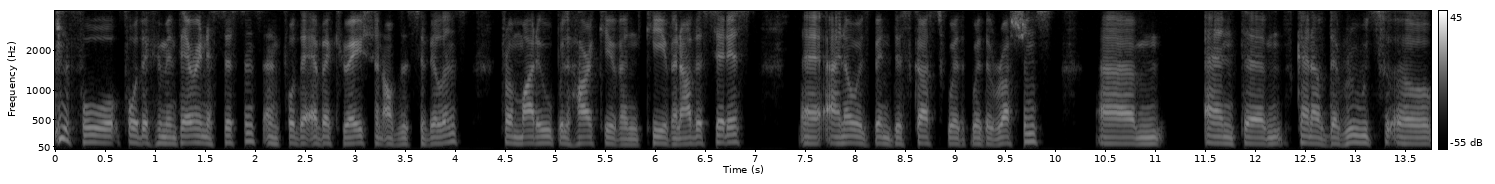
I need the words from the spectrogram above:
for for the humanitarian assistance and for the evacuation of the civilians from Mariupol, Kharkiv, and Kiev and other cities. Uh, I know it's been discussed with with the Russians. Um, and um, kind of the routes, uh,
